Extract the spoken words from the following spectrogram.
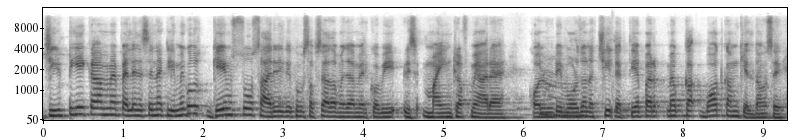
जीटीए का मैं पहले जैसे ना क्ली- मेरे को गेम्स तो सारी देखो सबसे ज़्यादा मज़ा मेरे को भी माइनक्राफ्ट में आ रहा है। कॉल ड्यूटी वॉरजोन अच्छी लगती है पर मैं बहुत कम खेलता हूँ उसे।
